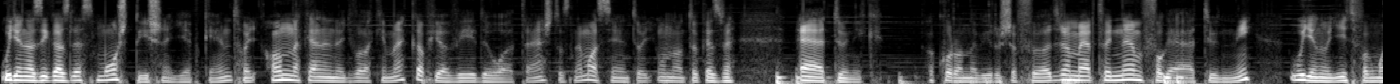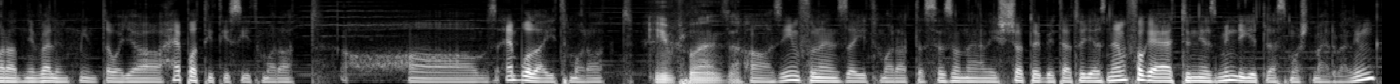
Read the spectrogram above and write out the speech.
Ugyanaz igaz lesz most is egyébként, hogy annak ellenére, hogy valaki megkapja a védőoltást, az nem azt jelenti, hogy onnantól kezdve eltűnik a koronavírus a földről, mert hogy nem fog eltűnni, ugyanúgy itt fog maradni velünk, mint ahogy a hepatitis itt maradt, az ebola itt maradt, Influenza. az influenza itt maradt, a szezonális, stb. Tehát, hogy ez nem fog eltűnni, ez mindig itt lesz most már velünk.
